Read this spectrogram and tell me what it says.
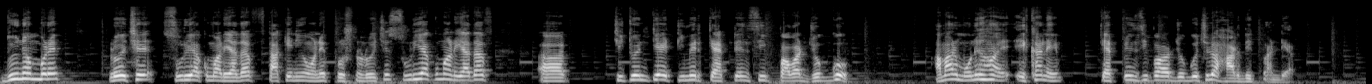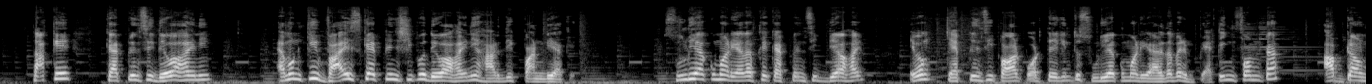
দুই নম্বরে রয়েছে সূর্যা কুমার যাদব। তাকে নিয়ে অনেক প্রশ্ন রয়েছে। Surya Kumar Yadav T twenty I টিমের ক্যাপ্টেন্সি পাওয়ার যোগ্য। আমার মনে হয় এখানে ক্যাপ্টেন্সি পাওয়ার যোগ্য ছিল হার্দিক পান্ডিয়া। তাকে ক্যাপ্টেন্সি দেওয়া হয়নি, এমনকি ভাইস ক্যাপ্টেনশিপও দেওয়া হয়নি হার্দিক পান্ডিয়াকে। সূর্যা কুমার যাদবকে ক্যাপ্টেনশিপ দেওয়া হয় এবং ক্যাপ্টেন্সি পাওয়ার পর থেকে কিন্তু সূর্যা কুমার যাদবের ব্যাটিং ফর্মটা আপ ডাউন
